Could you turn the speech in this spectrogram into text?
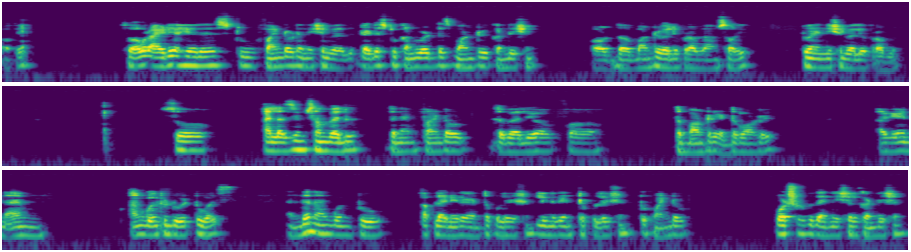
okay? So our idea here is to find out initial value, that is to convert this boundary condition or the boundary value problem, I'm sorry, to an initial value problem. So I'll assume some value, then I find out the value of uh, the boundary at the boundary. Again, I'm I'm going to do it twice, and then I'm going to apply linear interpolation, linear interpolation to find out what should be the initial condition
